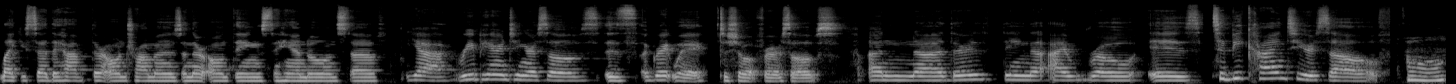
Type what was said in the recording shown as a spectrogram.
like you said, they have their own traumas and their own things to handle and stuff. Yeah, reparenting ourselves is a great way to show up for ourselves. Another thing that I wrote is to be kind to yourself. Aw.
